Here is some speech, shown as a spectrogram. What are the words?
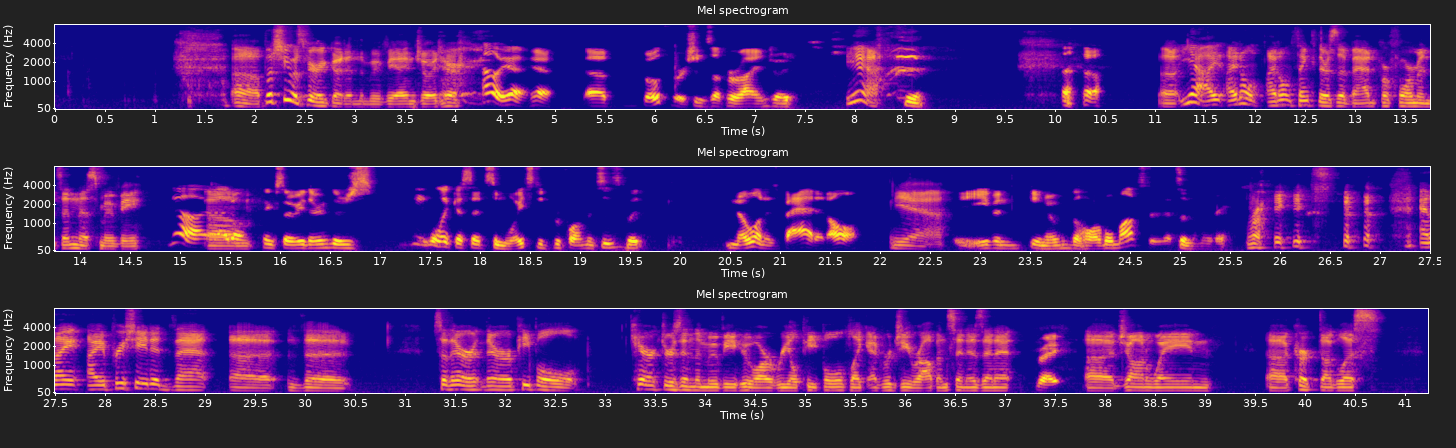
uh, but she was very good in the movie. I enjoyed her. Oh yeah, yeah. Uh, both versions of her I enjoyed. Yeah. Yeah. Uh, yeah, I, I don't. I don't think there's a bad performance in this movie. No, I, I Um, don't think so either. There's, like I said, some wasted performances, but no one is bad at all. Yeah, Even you know the horrible monster that's in the movie. right. and I I appreciated that uh, the so there there are people characters in the movie who are real people, like Edward G. Robinson is in it. Right. uh, John Wayne, uh, Kirk Douglas,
